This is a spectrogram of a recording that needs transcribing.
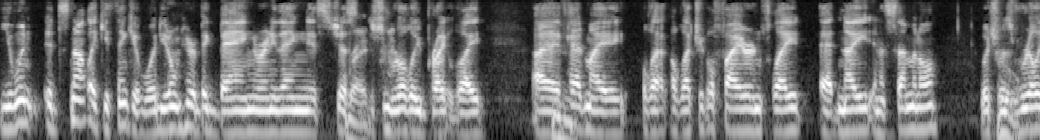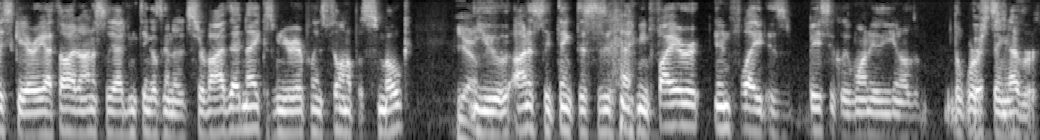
you wouldn't. It's not like you think it would. You don't hear a big bang or anything. It's just, right. just really bright light. I've mm-hmm. had my ele- electrical fire in flight at night in a Seminole, which was Ooh. really scary. I thought honestly, I didn't think I was going to survive that night because when your airplane's filling up with smoke, yeah. you honestly think this is. I mean, fire in flight is basically one of the, you know the, the worst that's, thing ever.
